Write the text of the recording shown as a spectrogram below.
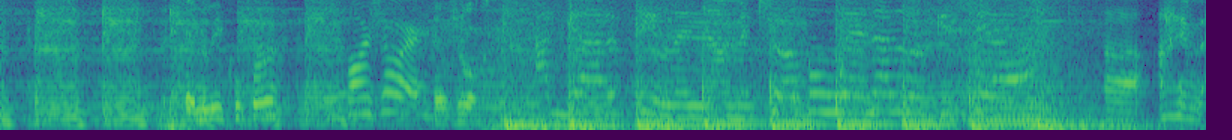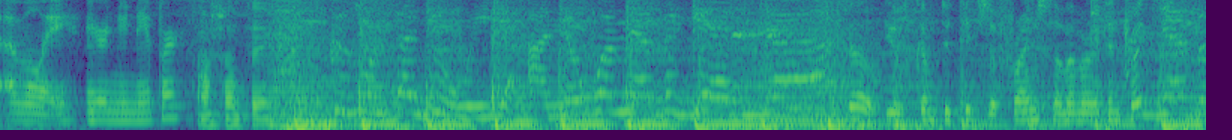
Emily Cooper. Bonjour. Bonjour. I got a feeling I'm in trouble when I look at you. Uh, I'm Emily. Your new neighbor? Enchanté. Cause once I do it, yeah, I know I'll never get enough. So, you've come to teach the French some American tricks? Never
